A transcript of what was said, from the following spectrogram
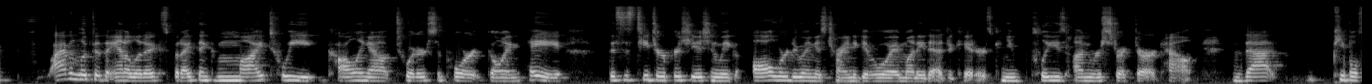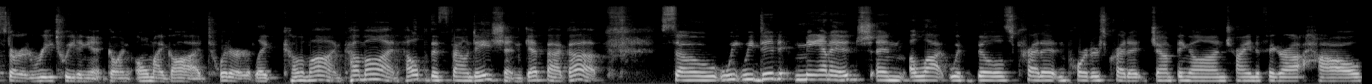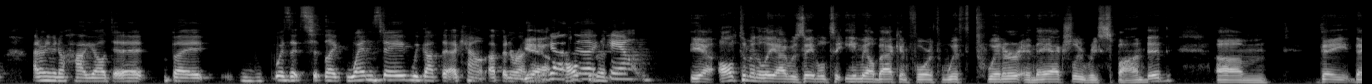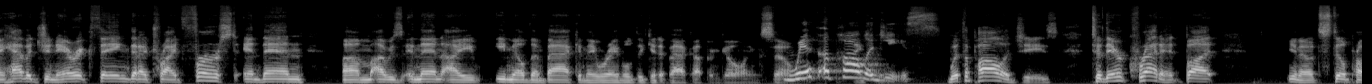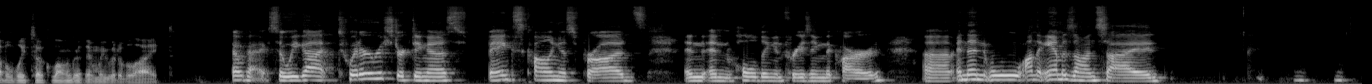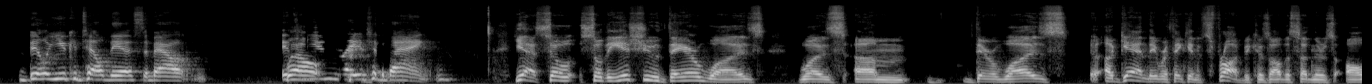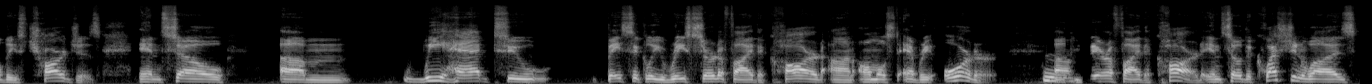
I haven't looked at the analytics, but I think my tweet calling out Twitter support, going, "Hey, this is Teacher Appreciation Week. All we're doing is trying to give away money to educators. Can you please unrestrict our account? That people started retweeting it, going, oh my God, Twitter, like, come on, come on, help this foundation, get back up. So we, we did manage and a lot with Bill's credit and Porter's credit jumping on, trying to figure out how, I don't even know how y'all did it, but was it like Wednesday we got the account up and running? Yeah, we got the account yeah, ultimately, I was able to email back and forth with Twitter, and they actually responded. Um, they they have a generic thing that I tried first, and then um, I was, and then I emailed them back, and they were able to get it back up and going. So with apologies, with apologies to their credit, but you know, it still probably took longer than we would have liked. Okay, so we got Twitter restricting us, banks calling us frauds, and and holding and freezing the card. Uh, and then on the Amazon side, Bill, you could tell this about it's well, related to the bank. Yeah, so so the issue there was was um, there was again they were thinking it's fraud because all of a sudden there's all these charges, and so um, we had to basically recertify the card on almost every order mm-hmm. um, verify the card. And so the question was,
